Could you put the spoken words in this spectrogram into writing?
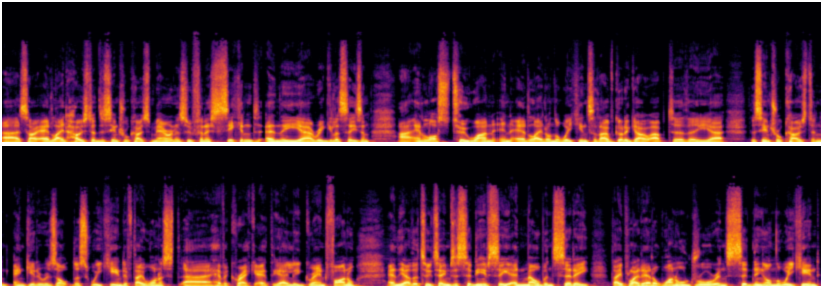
Uh, so Adelaide hosted the Central Coast Mariners, who finished second in the regular season and lost two one in Adelaide on the weekend. So they've got to go up to the the Central Coast and, and get a result this weekend if they want to have a crack at the A League Grand Final. And the other two teams are Sydney FC and Melbourne City. They played out a one-all draw in Sydney on the weekend,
